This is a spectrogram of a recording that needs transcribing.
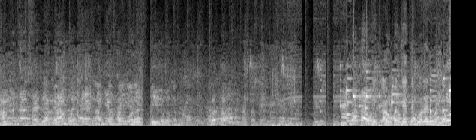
મામલતદાર સાહેબે ગ્રામ પંચાયત કેમ ઠપકો નથી દીધો? બતાવો. બતાવો. ગ્રામ પંચાયતને બોલાવીને બતાવો.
